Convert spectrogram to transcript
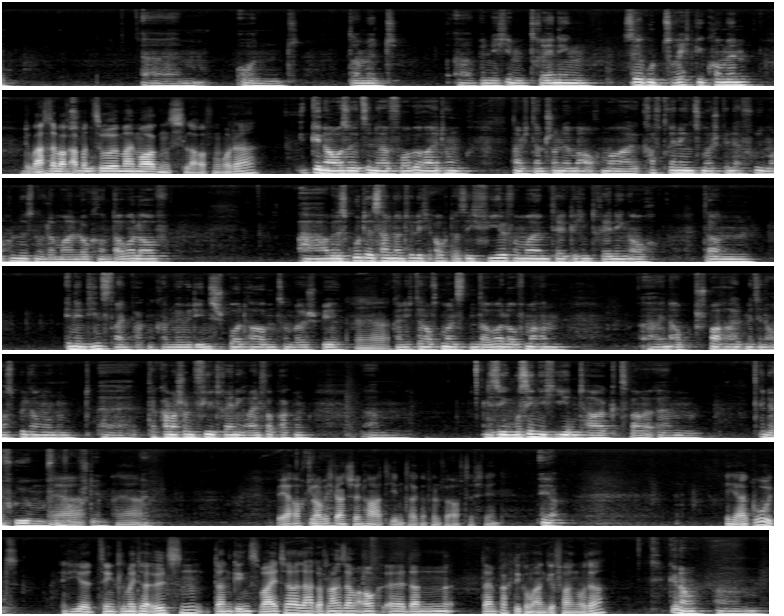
Ähm, und damit äh, bin ich im Training sehr gut zurechtgekommen. Du warst aber auch ab so- und zu mal morgens laufen, oder? Genauso jetzt in der Vorbereitung habe ich dann schon immer auch mal Krafttraining zum Beispiel in der Früh machen müssen oder mal einen lockeren Dauerlauf. Aber das Gute ist halt natürlich auch, dass ich viel von meinem täglichen Training auch dann in den Dienst reinpacken kann. Wenn wir Dienstsport haben zum Beispiel, Ja. kann ich dann oftmals einen Dauerlauf machen, äh, in Absprache halt mit den Ausbildungen und äh, da kann man schon viel Training rein verpacken. Ähm, deswegen muss ich nicht jeden Tag zwar ähm, in der Früh um 5 Uhr Ja, aufstehen. ja. Wäre auch, glaube ich, Genau. ganz schön hart, jeden Tag um 5 Uhr aufzustehen. Ja, Ja, gut. Hier 10 Kilometer Uelzen, dann ging es weiter. Da hat auch langsam auch äh, dann dein Praktikum angefangen, oder? genau. Ähm,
